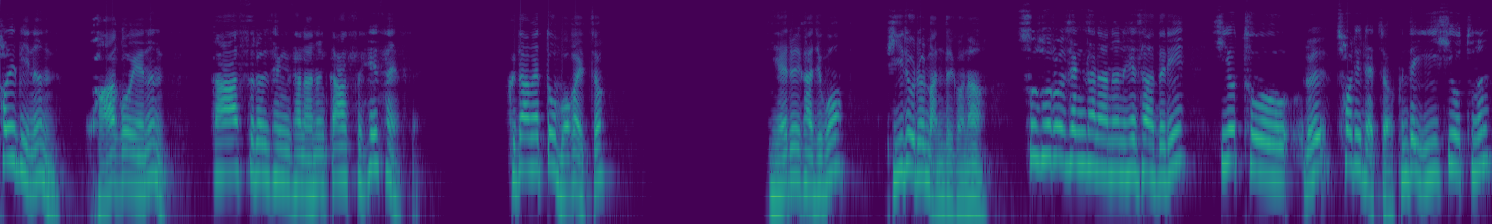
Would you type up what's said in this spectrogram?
설비는 과거에는 가스를 생산하는 가스 회사였어요. 그 다음에 또 뭐가 있죠? 얘를 가지고 비료를 만들거나 수소를 생산하는 회사들이 CO2를 처리를 했죠. 근데 이 CO2는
